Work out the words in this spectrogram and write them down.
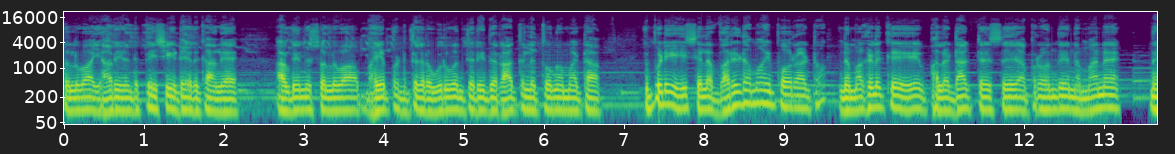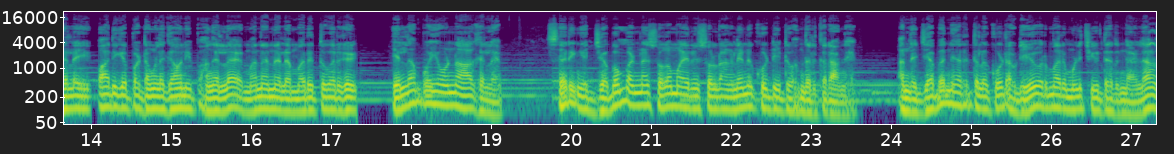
சொல்லுவா யாரும் என்கிட்ட பேசிக்கிட்டே இருக்காங்க அப்படின்னு சொல்லுவா பயப்படுத்துகிற உருவம் தெரியுது ராத்திரில தூங்க மாட்டா. இப்படி சில வருடமாய் போராட்டம். இந்த மகளுக்கு பல டாக்டர்ஸு அப்புறம் வந்து இந்த மன நிலை பாதிக்கப்பட்டவங்களை கவனிப்பாங்கல்ல மனநல மருத்துவர்கள். எல்லாம் போய் ஒன்றும் ஆகலை. சரிங்க ஜெபம் பண்ண சுகமாயிரு சொல்றாங்களேன்னு கூட்டிட்டு வந்திருக்கிறாங்க. அந்த ஜெப நேரத்தில் கூட அப்படியே ஒரு மாதிரி முழிச்சுக்கிட்டு இருந்தாலும்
